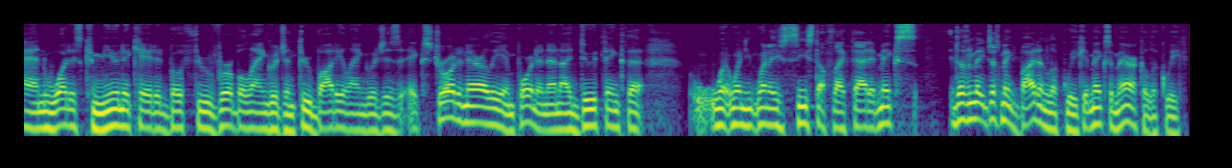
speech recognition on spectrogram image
And what is communicated both through verbal language and through body language is extraordinarily important. And I do think that when, when, you, when I see stuff like that, it makes it doesn't make just make Biden look weak. It makes America look weak.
